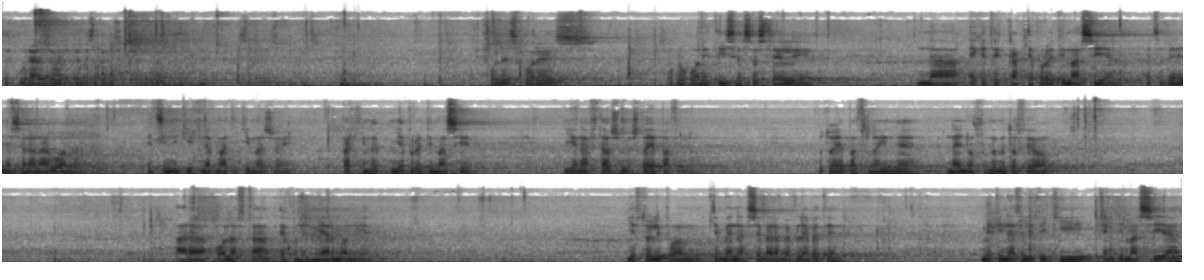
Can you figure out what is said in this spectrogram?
Σας κουράζω, όχι δεν σας Πολλές φορές ο προπονητής σας σας θέλει να έχετε κάποια προετοιμασία. Έτσι δεν είναι σε έναν αγώνα. Έτσι είναι και η πνευματική μας ζωή. Υπάρχει μια προετοιμασία για να φτάσουμε στο έπαθλο. Που το έπαθλο είναι να ενωθούμε με το Θεό. Άρα όλα αυτά έχουν μια αρμονία. Γι' αυτό λοιπόν και μένα σήμερα με βλέπετε με την αθλητική ενδυμασία,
